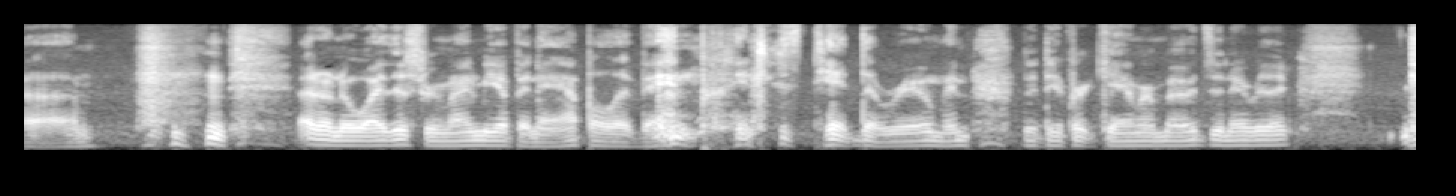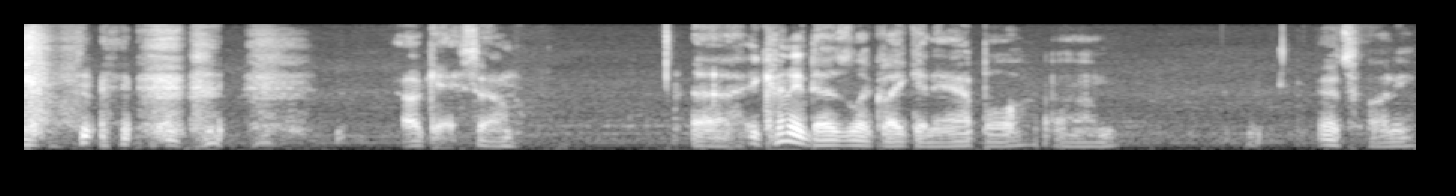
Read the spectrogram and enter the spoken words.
um, I don't know why this reminded me of an Apple event, but it just hit the room and the different camera modes and everything. Okay, so uh, it kind of does look like an apple. Um, that's funny.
